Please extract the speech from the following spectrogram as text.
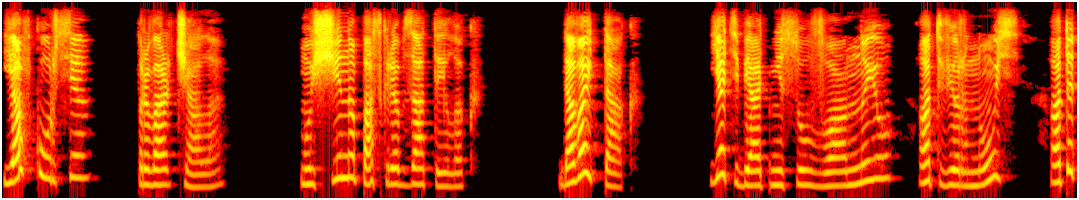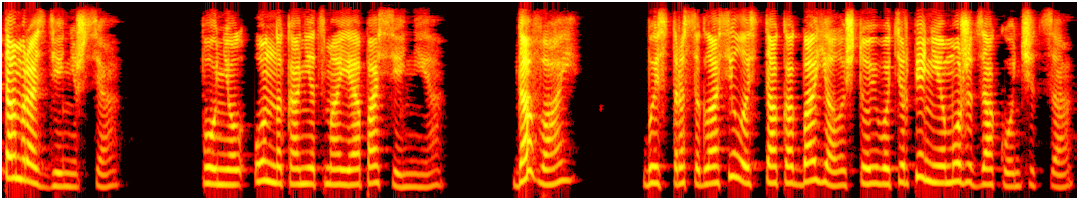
Я в курсе, проворчала. Мужчина поскреб затылок. Давай так. Я тебя отнесу в ванную, отвернусь, а ты там разденешься. Понял он, наконец, мои опасения. Давай. Быстро согласилась, так как боялась, что его терпение может закончиться,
